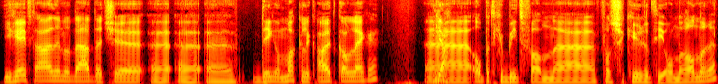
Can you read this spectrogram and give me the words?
Je geeft aan inderdaad dat je uh, uh, dingen makkelijk uit kan leggen. Ja. op het gebied van, van security onder andere.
